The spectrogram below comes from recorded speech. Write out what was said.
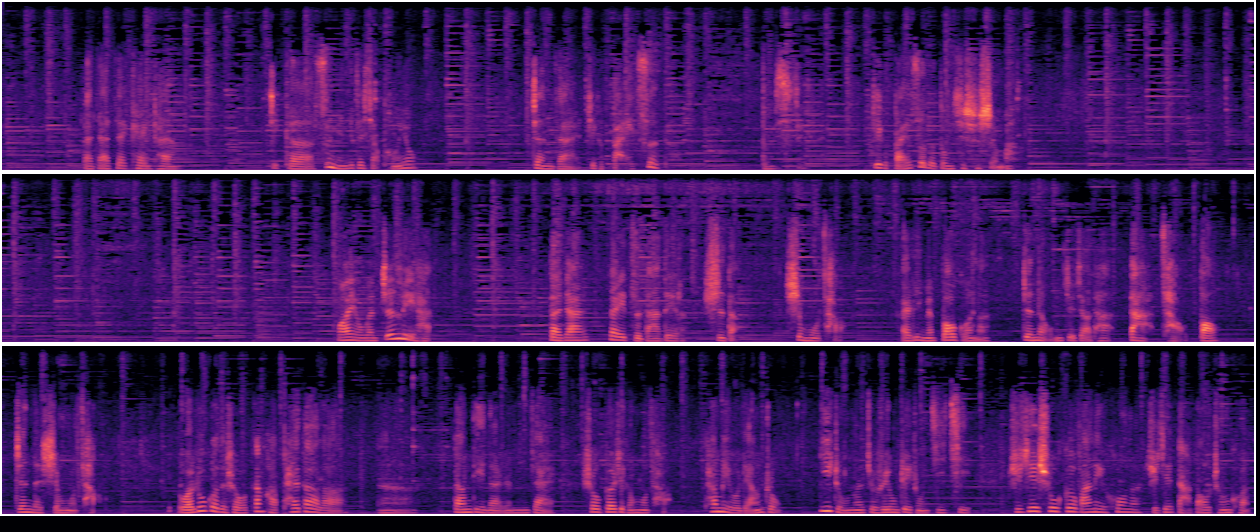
大家再看一看这个四年级的小朋友站在这个白色的东西这里，这个白色的东西是什么？网友们真厉害，大家再一次答对了，是的，是牧草。而里面包裹呢，真的我们就叫它大草包，真的是牧草。我路过的时候刚好拍到了，嗯，当地的人们在收割这个牧草。他们有两种，一种呢就是用这种机器直接收割完了以后呢，直接打包成捆；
